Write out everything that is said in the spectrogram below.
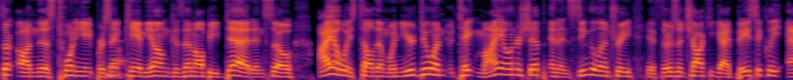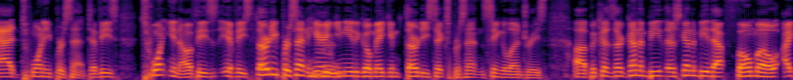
th- on this 28% yeah. Cam Young because then I'll be dead. And so I always tell them when you're doing take my ownership and in single entry, if there's a chalky guy, basically add 20%. If he's 20, you know, if he's if he's 30% here, mm-hmm. you need to go make him 36% in single entries uh, because they're gonna be there's gonna be that FOMO. I,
